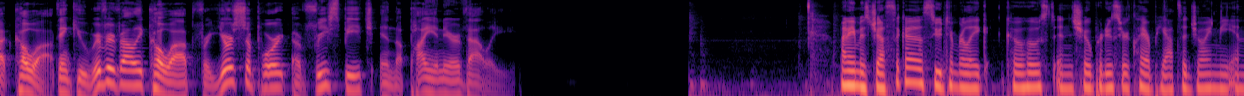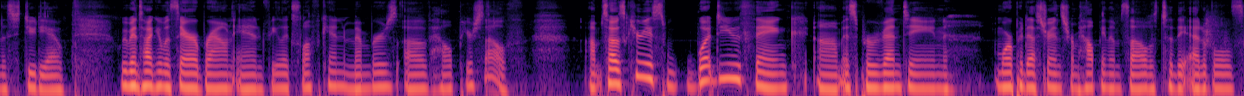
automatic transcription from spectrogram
Valley Co-op. Thank you, River Valley Co-op, for your support of free speech in the Pioneer Valley. My name is Jessica. Sue Timberlake, co-host and show producer Claire Piazza, joined me in the studio. We've been talking with Sara Brown and Felix Lufkin, members of Help Yourself. Um, so I was curious, what do you think um, is preventing more pedestrians from helping themselves to the edibles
